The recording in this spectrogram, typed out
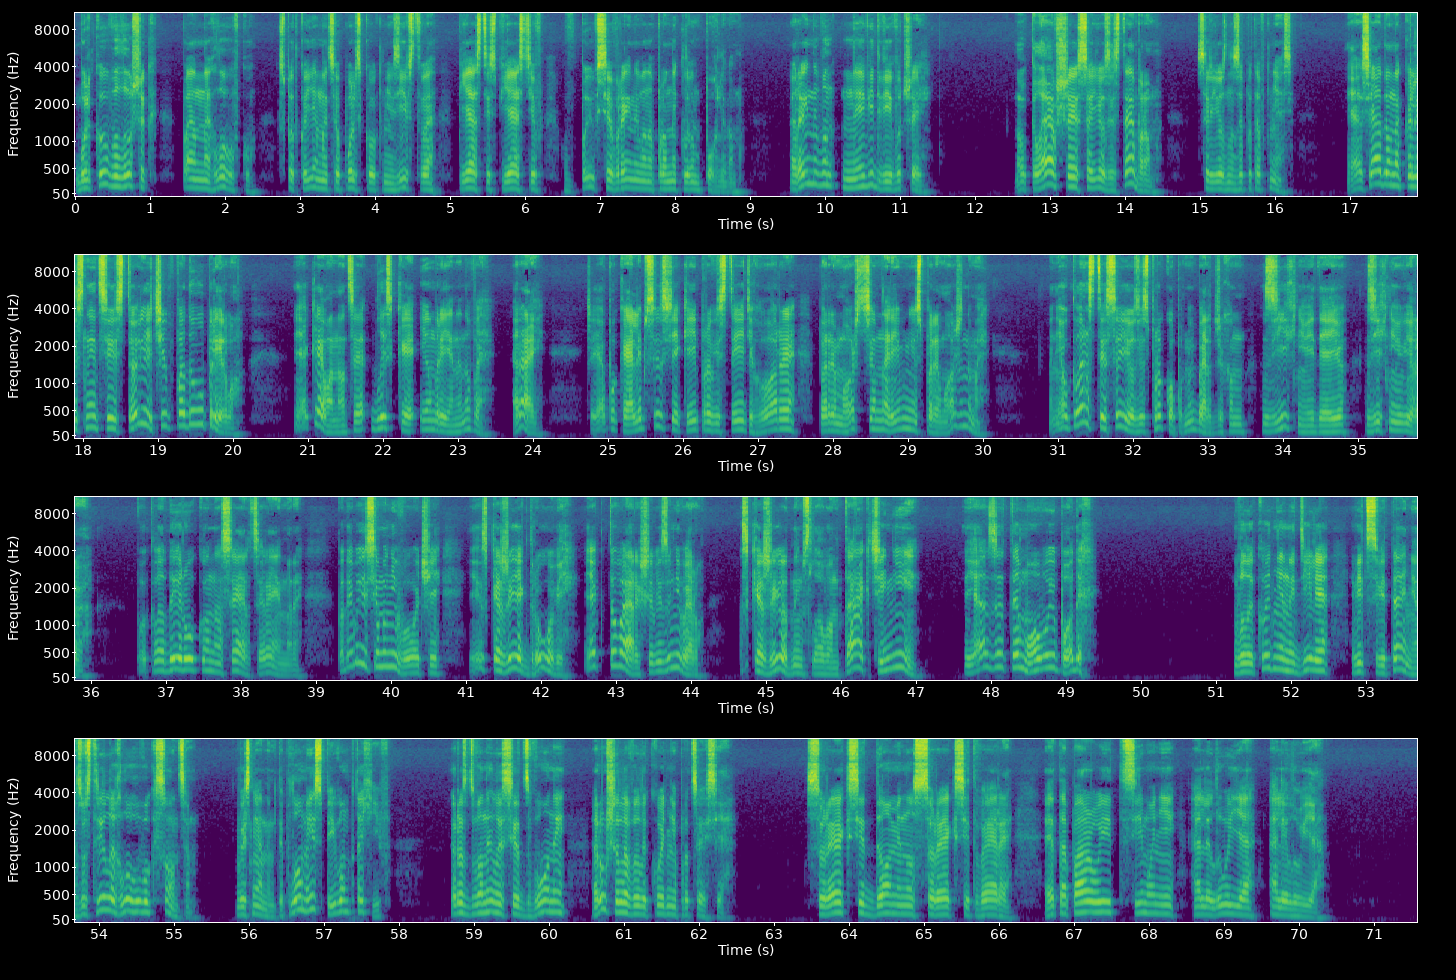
Булько Волошик, пан на Глоговку, спадкоємець польського князівства, п'яст із п'ястів, впився в Рейневана проникливим поглядом. Рейневан не відвів очей. Уклавши союз із табором, серйозно запитав князь, я сяду на колісниці історії чи впаду у прірву? Яке воно це близьке і омріяне нове? Рай? Чи апокаліпсис, який провістить горе переможцям на рівні з переможеними? Мені укласти союз із Прокопом і Берджихом з їхньою ідеєю, з їхньою вірою. Поклади руку на серце, Рейнмере, подивися мені в очі і скажи як другові, як товаришеві з універу. Скажи одним словом, так чи ні? Я за те подих. Великодня неділя від світання зустріла глуговок сонцем, весняним теплом і співом птахів. Роздзвонилися дзвони, рушила великодня процесія. Сурексіт домінус сурексіт вере, етапаруїт сімоні алілуя, алілуя.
